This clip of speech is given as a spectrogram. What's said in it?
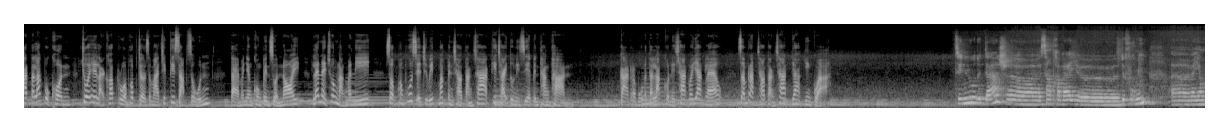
อัตลักษณ์บุคคลช่วยให้หลายครอบครัวพบเจอสมาชิกที่สาบสูญแต่มันยังคงเป็นส่วนน้อย และในช่วงหลังมานี้ ศพของผู้เสียชีวิตมักเป็นชาวต่างชาติที่ใช้ตูนิเซียเป็นทางผ่าน การระบุอัตลักษณ์คนในชาติว่ายากแล้วสำหรับชาวต่างชาติยากยิ่งกว่า C'est une lourde tâche, euh, c'est un travail euh, de fourmi euh, et on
